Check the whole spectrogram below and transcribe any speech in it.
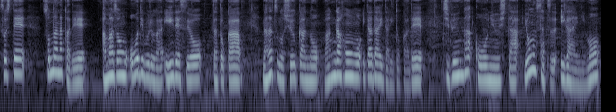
そしてそんな中で Amazon オーディブルがいいですよだとか7つの習慣の漫画本をいただいたりとかで自分が購入した4冊以外にも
